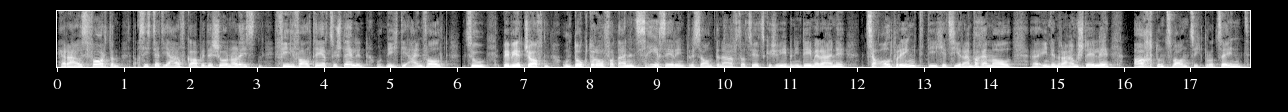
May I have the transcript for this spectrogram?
herausfordern. Das ist ja die Aufgabe des Journalisten, Vielfalt herzustellen und nicht die Einfalt zu bewirtschaften. Und Doktorov hat einen sehr, sehr interessanten Aufsatz jetzt geschrieben, in dem er eine Zahl bringt, die ich jetzt hier einfach einmal äh, in den Raum stelle. 28 Prozent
